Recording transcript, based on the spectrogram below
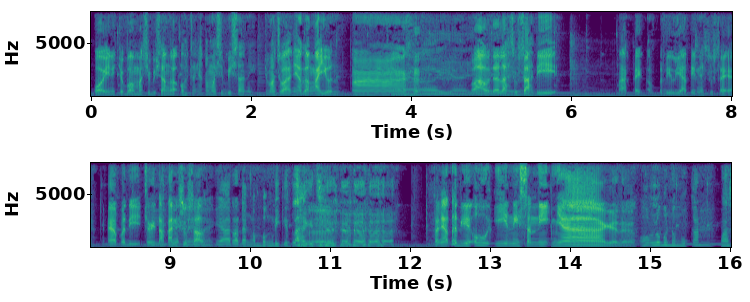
wah ini coba masih bisa nggak? Oh ternyata masih bisa nih. Cuma suaranya agak ngayun. Ah. Oh, iya, iya, wah udahlah iya. susah di praktek apa diliatinnya susah ya. Eh apa diceritakannya Iya, susah. lah. ya rada ngembeng dikit lah gitu ternyata dia oh ini seninya gitu oh lu menemukan pas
